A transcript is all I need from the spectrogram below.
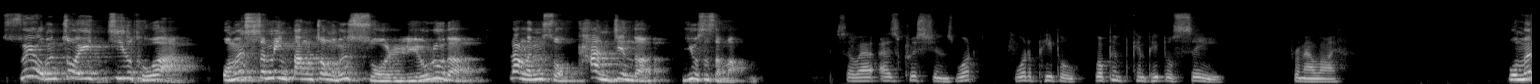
所以，我们作为基督徒啊，我们生命当中我们所流露的， 让人所看见的又是什么？ So a- as Christians, what, what do people, what can, can people see from our life? 我们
